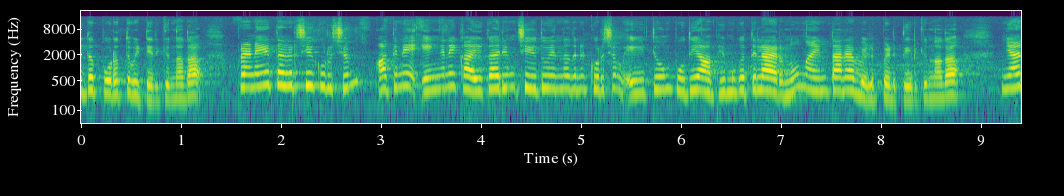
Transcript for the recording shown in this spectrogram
ഇത് പുറത്തുവിട്ടിരിക്കുന്നത്. പ്രണയ തകർച്ചയെക്കുറിച്ചും അതിനെ എങ്ങനെ കൈകാര്യം ചെയ്തു എന്നതിനെക്കുറിച്ചും ഏറ്റവും പുതിയ അഭിമുഖത്തിലായിരുന്നു നയൻതാര വെളിപ്പെടുത്തിയിരിക്കുന്നത്. ഞാൻ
